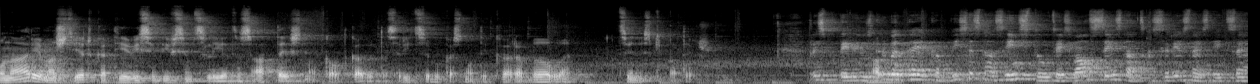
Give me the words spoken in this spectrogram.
Un arī man šķiet, ka tie visi 200 lietas attaisno kaut kādu rīcību, kas notika ar BLV. Cīniski pateikšu. Respektīvi, jūs gribat teikt, ka visas tās institūcijas, valsts iestādes, kas ir iesaistītas eh,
